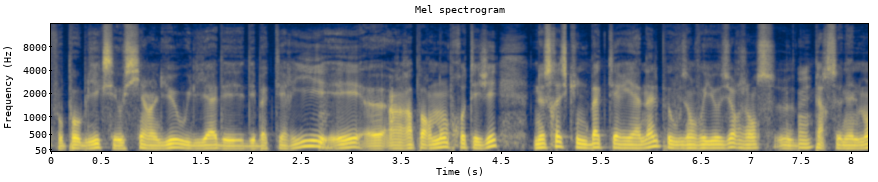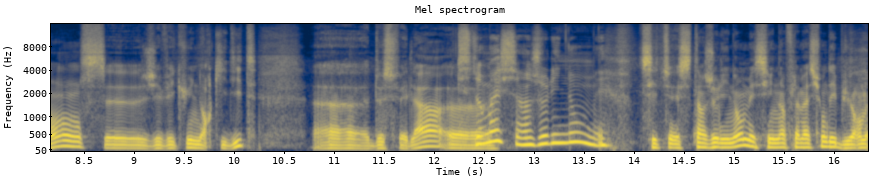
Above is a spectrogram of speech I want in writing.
faut pas oublier que c'est aussi un lieu où il y a des, des bactéries et euh, un rapport non protégé. Ne serait-ce qu'une bactérie anale peut vous envoyer aux urgences. Euh, Oui. Personnellement, j'ai vécu une orchidite. Euh, de ce fait-là, euh, C'est dommage, c'est un joli nom, mais c'est c'est un joli nom, mais c'est une inflammation des burnes.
